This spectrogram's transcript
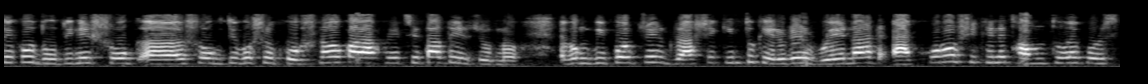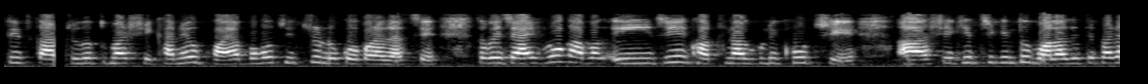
থেকেও দুদিনের শোক শোক দিবসের ঘোষণাও করা হয়েছে তাদের জন্য। এবং বিপর্যয়ের গ্রাসে কিন্তু কেরলের ওয়েনাড এখনও সেখানে থমথমে পরিস্থিতি কার্যত তোমার সেখানেও ভয়াবহ চিত্র লক্ষ্য করা যাচ্ছে। তবে যাই হোক, আবার এই যে ঘটনাগুলি ঘটছে সেক্ষেত্রে কিন্তু বলা যেতে পারে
